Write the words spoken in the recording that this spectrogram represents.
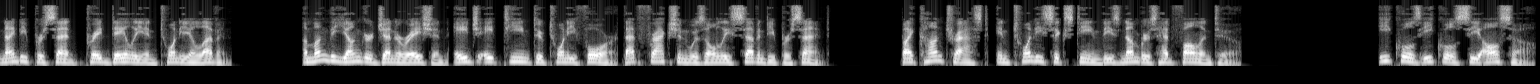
90% prayed daily in 2011. Among the younger generation age 18 to 24 that fraction was only 70%. By contrast, in 2016 these numbers had fallen to See also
